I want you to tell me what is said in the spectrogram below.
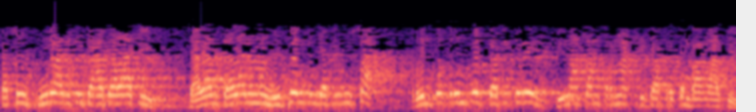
Kesuburan tidak ada lagi. Jalan-jalan menghubung menjadi rusak. Rumput-rumput jadi kering. Binatang ternak tidak berkembang lagi.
